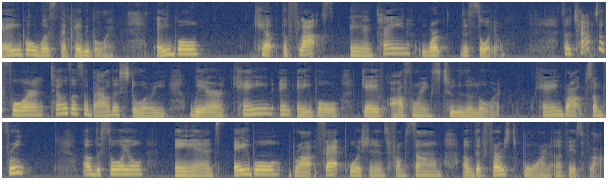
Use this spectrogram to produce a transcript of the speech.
Abel was the baby boy. Abel kept the flocks, and Cain worked the soil. So, chapter 4 tells us about a story where Cain and Abel gave offerings to the Lord. Cain brought some fruit of the soil, and Abel brought fat portions from some of the firstborn of his flock.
